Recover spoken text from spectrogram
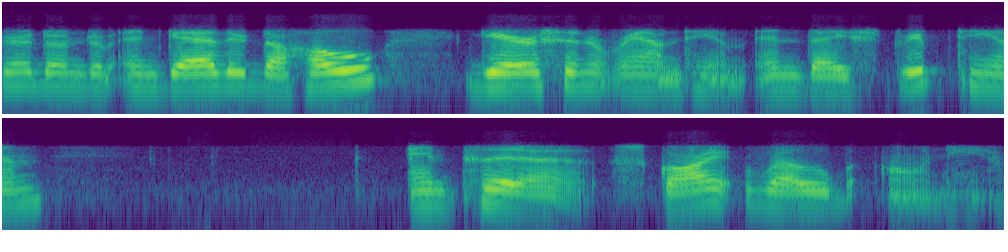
paradundrum and gathered the whole garrison around him, and they stripped him and put a scarlet robe on him.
